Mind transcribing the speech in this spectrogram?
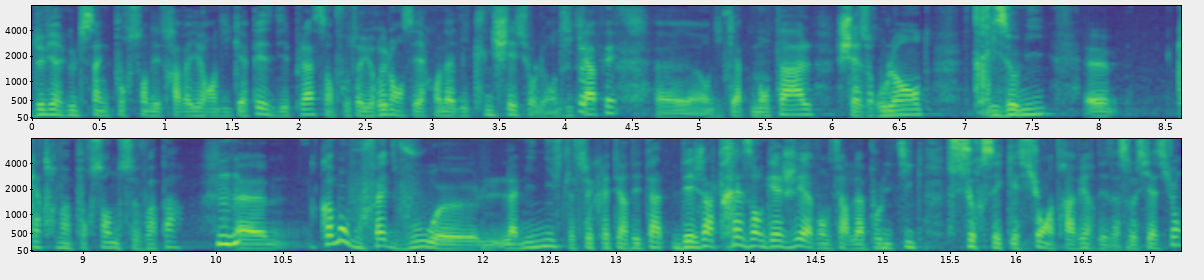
2,5% des travailleurs handicapés se déplacent en fauteuil roulant. C'est-à-dire qu'on a des clichés sur le handicap, euh, handicap mental, chaise roulante, trisomie. 80% ne se voient pas. Mhm. Euh, comment vous faites, vous, euh, la ministre, la secrétaire d'État, déjà très engagée avant de faire de la politique sur ces questions à travers des associations,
